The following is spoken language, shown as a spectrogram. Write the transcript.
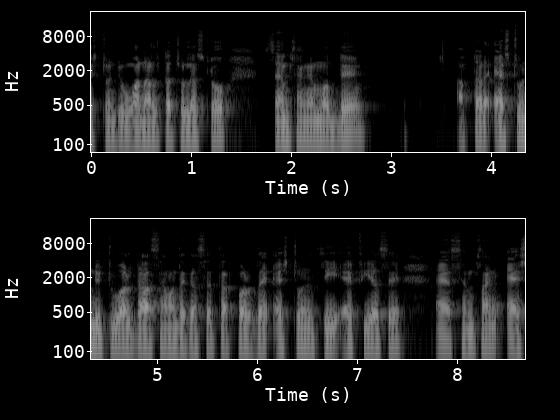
এস টোয়েন্টি ওয়ান আলট্রা চলে আসলো স্যামসাংয়ের মধ্যে আপনার এস টোয়েন্টি টু আলট্রা আছে আমাদের কাছে, তারপর দেয় এস টোয়েন্টি থ্রি এফই আছে Samsung S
